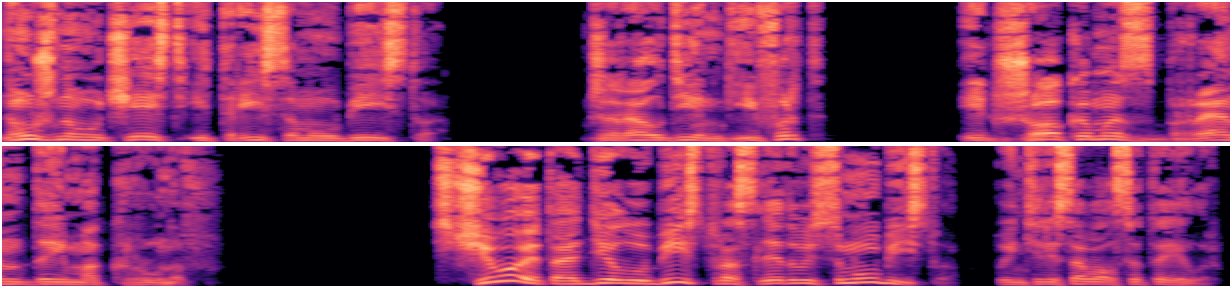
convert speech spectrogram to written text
Нужно учесть и три самоубийства. Джералдин Гиффорд и Джокома с Брендой Макрунов. «С чего это отдел убийств расследовать самоубийство?» — поинтересовался Тейлор.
